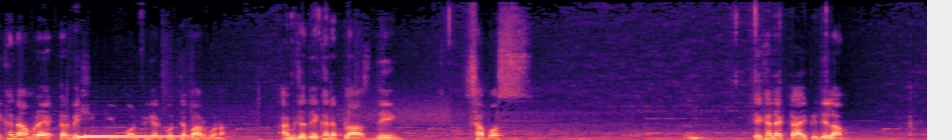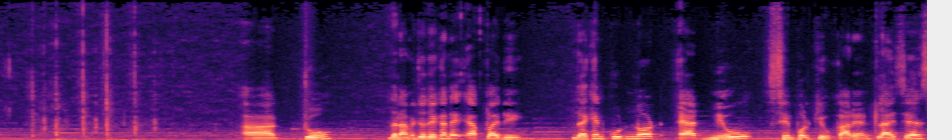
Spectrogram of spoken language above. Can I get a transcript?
এখানে আমরা একটার বেশি কিউ কনফিগার করতে পারব না। আমি যদি এখানে প্লাস দিই সাপোজ এখানে একটা আইপি দিলাম। আর টু দেন আমি যদি এখানে অ্যাপ্লাই দিই, দেখেন could not add new simple queue current license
